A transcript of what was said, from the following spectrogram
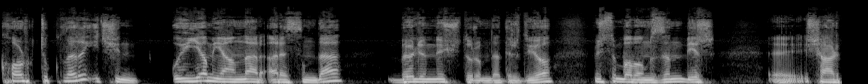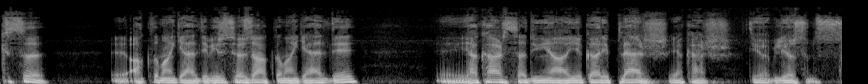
korktukları için uyuyamayanlar arasında bölünmüş durumdadır diyor. Müslüm babamızın bir e, şarkısı e, aklıma geldi, bir sözü aklıma geldi. E, yakarsa dünyayı garipler yakar diyor biliyorsunuz.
